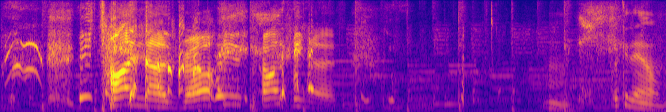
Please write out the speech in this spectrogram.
He's taunting us, bro. He's taunting us. Hmm. Look at him.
